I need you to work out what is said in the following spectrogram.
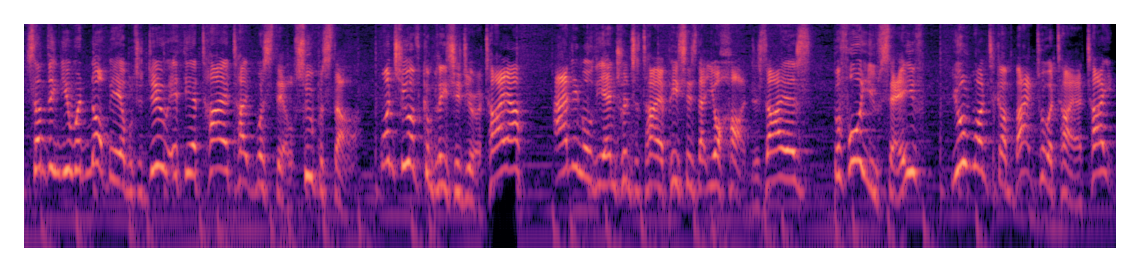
something you would not be able to do if the attire type was still superstar. Once you have completed your attire, adding all the entrance attire pieces that your heart desires, before you save, you'll want to come back to attire type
